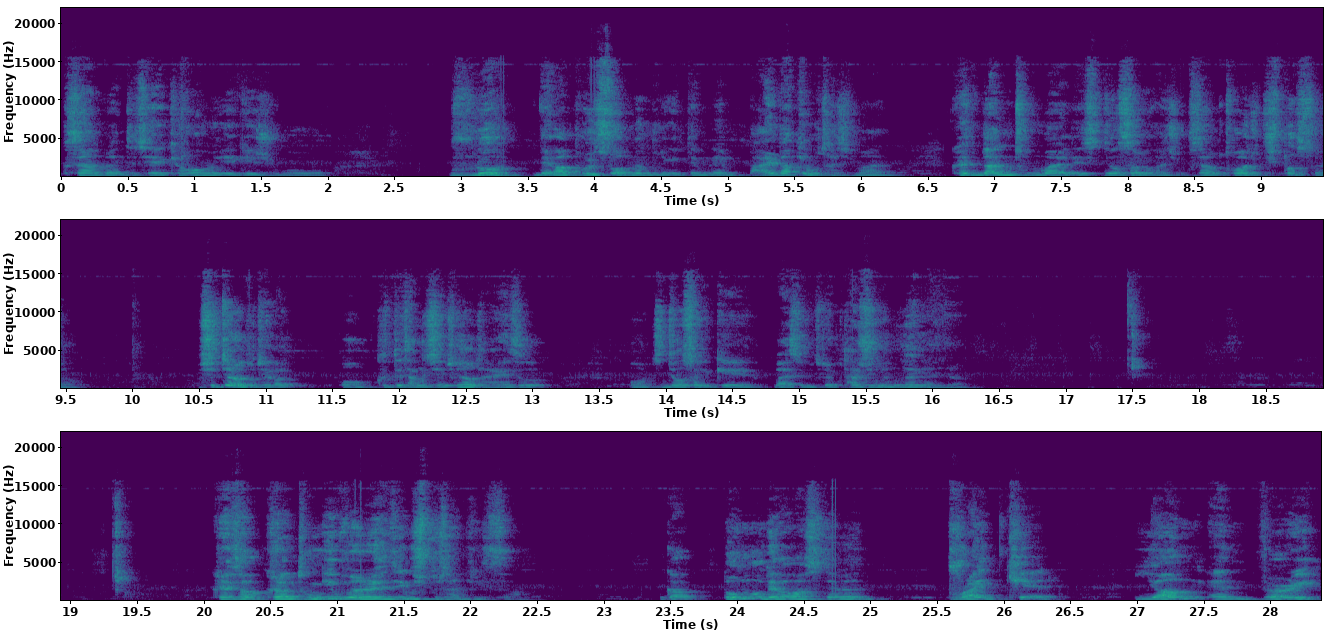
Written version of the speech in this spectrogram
그 사람들한테 제 경험을 얘기해주고 물론 내가 볼 수 없는 분이기 때문에 말밖에 못하지만 그래도 나는 정말 내 진정성을 가지고 그 사람을 도와주고 싶었어요. 실제로도 제가 어, 그때 당시에 최선을 다해서 어, 진정성 있게 말씀을 드렸고 단순히 영상이 아니라 그래서 그런 동기부여를 해드리고 싶은 사람들이 있어. 그러니까 너무 내가 봤을 때는 bright kid, young and very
